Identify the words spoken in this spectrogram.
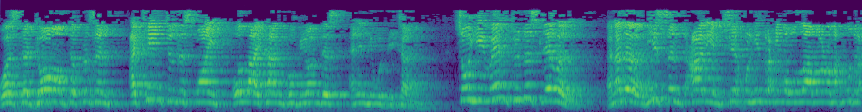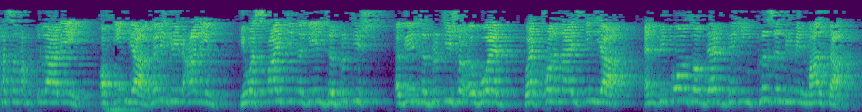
was the door of the prison. I came to this point. Allah, I can't go beyond this. And then he would return. So he went to this level. Another recent alim, Shaykhul Hind rahimahullah, Maulana Mahmud al-Hasan rahmatullah alayhi, of India, very great alim. He was fighting against the British, against the British who had, who had colonized India. And because of that, they imprisoned him in Malta.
